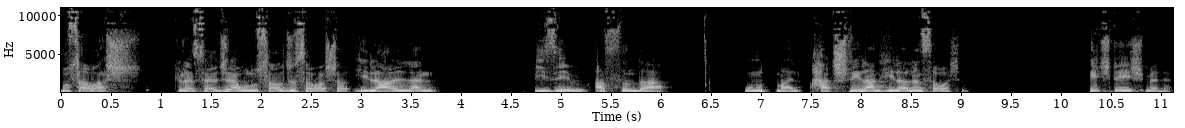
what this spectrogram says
Bu savaş, küreselciler ulusalcı savaşa hilalle bizim aslında unutmayın Haçlı ile Hilal'in savaşıdır. Hiç değişmedi.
